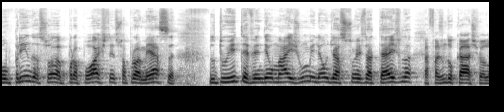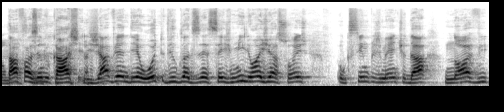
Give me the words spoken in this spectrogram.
cumprindo a sua proposta, a sua promessa do Twitter, vendeu mais de um milhão de ações da Tesla. Está fazendo caixa, Elon Está né? fazendo caixa. Ele já vendeu 8,16 milhões de ações, o que simplesmente dá 9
